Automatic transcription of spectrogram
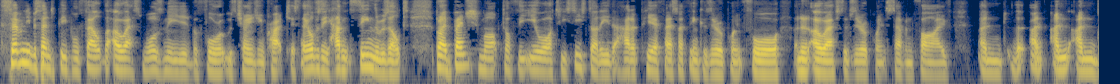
70% of people felt that OS was needed before it was changing practice. They obviously hadn't seen the results, but I benchmarked off the EORTC study that had a PFS, I think, of 0.4 and an OS of 0.75 and and and and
